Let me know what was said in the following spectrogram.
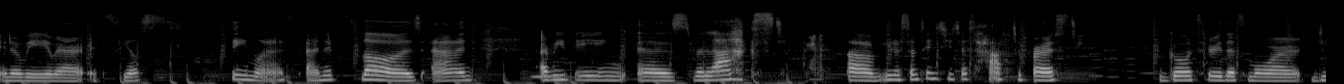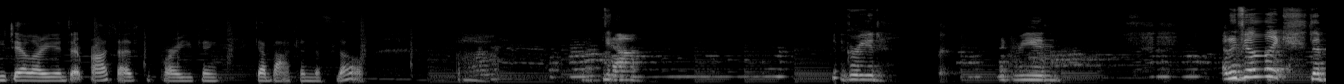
in a way where it feels seamless and it flows and everything is relaxed. Um, you know, sometimes you just have to first go through this more detail oriented process before you can get back in the flow. Yeah. Agreed. Agreed. And I feel like the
